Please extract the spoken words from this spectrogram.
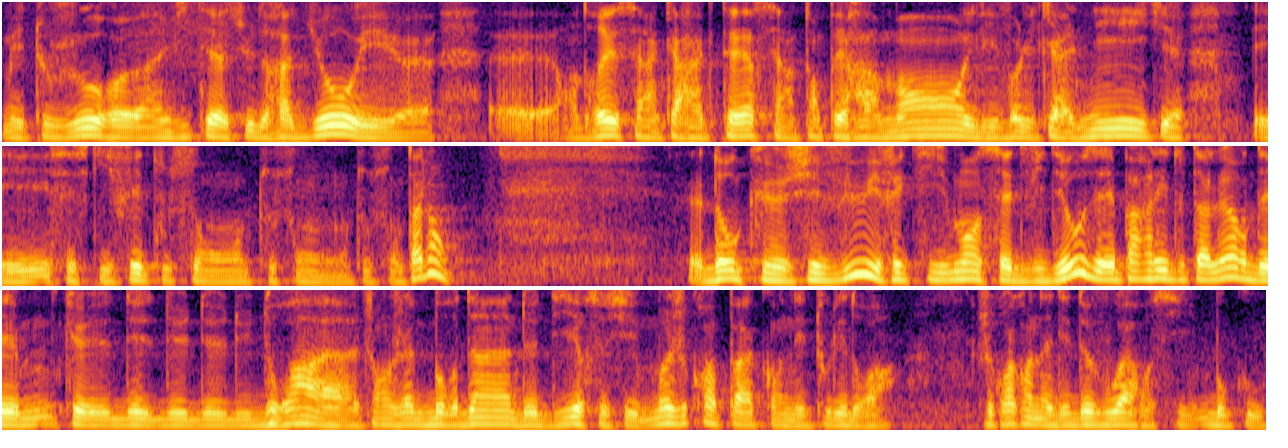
mais toujours invité à Sud Radio. Et André, c'est un caractère, c'est un tempérament, il est volcanique, et c'est ce qui fait tout son, tout son, tout son talent. Donc euh, j'ai vu effectivement cette vidéo. Vous avez parlé tout à l'heure du droit à Jean-Jacques Bourdin de dire ceci. Moi, je ne crois pas qu'on ait tous les droits. Je crois qu'on a des devoirs aussi, beaucoup.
